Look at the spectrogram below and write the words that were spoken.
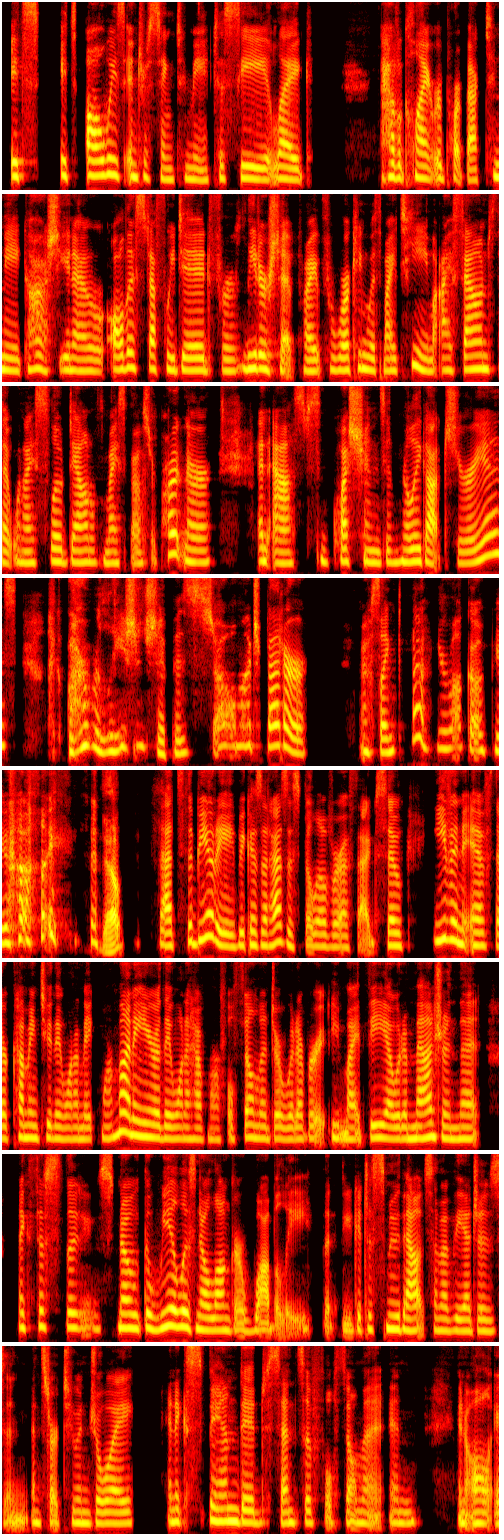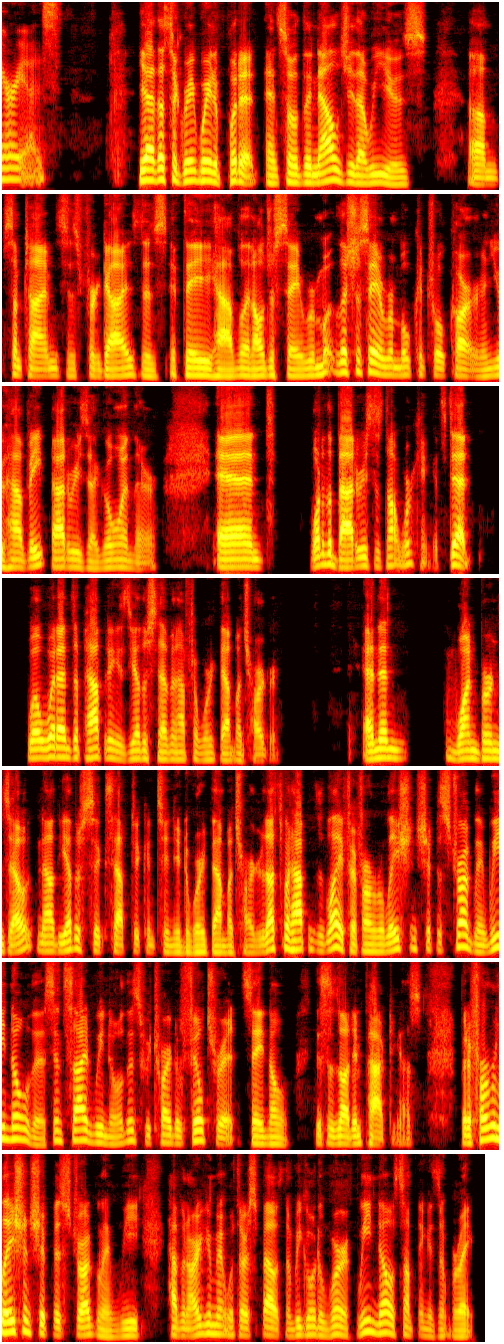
it's it's always interesting to me to see like have a client report back to me, gosh, you know, all this stuff we did for leadership, right? For working with my team, I found that when I slowed down with my spouse or partner and asked some questions and really got curious, like our relationship is so much better. I was like, oh, you're welcome. You know, yep. That's the beauty because it has a spillover effect. So even if they're coming to, they want to make more money or they want to have more fulfillment or whatever it might be, I would imagine that like this, the snow, the wheel is no longer wobbly, that you get to smooth out some of the edges and, and start to enjoy an expanded sense of fulfillment in in all areas. Yeah, that's a great way to put it. And so the analogy that we use um, sometimes is for guys is if they have, and I'll just say remote, let's just say a remote control car, and you have eight batteries that go in there, and one of the batteries is not working, it's dead. Well, what ends up happening is the other seven have to work that much harder. And then one burns out. Now the other six have to continue to work that much harder. That's what happens in life. If our relationship is struggling, we know this. Inside, we know this. We try to filter it, say, no, this is not impacting us. But if our relationship is struggling, we have an argument with our spouse and we go to work, we know something isn't right.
